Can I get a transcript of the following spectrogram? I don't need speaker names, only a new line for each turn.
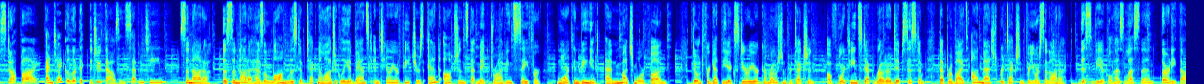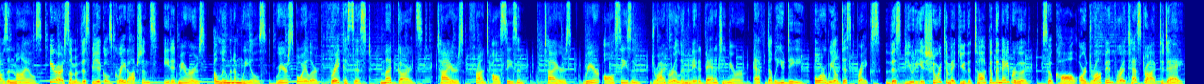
Stop by and take a look at the 2017 Sonata. The Sonata has a long list of technologically advanced interior features and options that make driving safer, more convenient, and much more fun. Don't forget the exterior corrosion protection, a 14-step roto-dip system that provides unmatched protection for your Sonata. This vehicle has less than 30,000 miles. Here are some of this vehicle's great options. Heated mirrors, aluminum wheels, rear spoiler, brake assist, mud guards, tires, front all season, tires, rear all season, driver illuminated vanity mirror, FWD, four-wheel disc brakes. This beauty is sure to make you the talk of the neighborhood. So call or drop in for a test drive today.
